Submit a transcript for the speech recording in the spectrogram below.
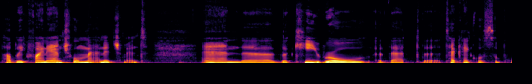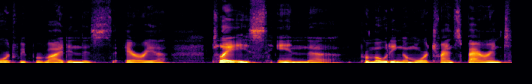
public financial management and uh, the key role that the technical support we provide in this area plays in uh, promoting a more transparent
